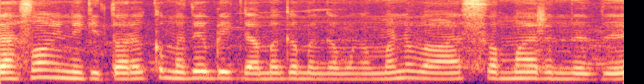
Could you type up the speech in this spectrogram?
ரசம் இன்றைக்கி திறக்கும் போது இப்படி கம கம கம கமன்னு வாசமாக இருந்தது.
